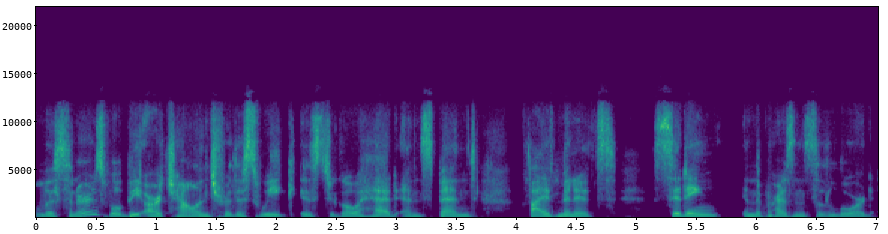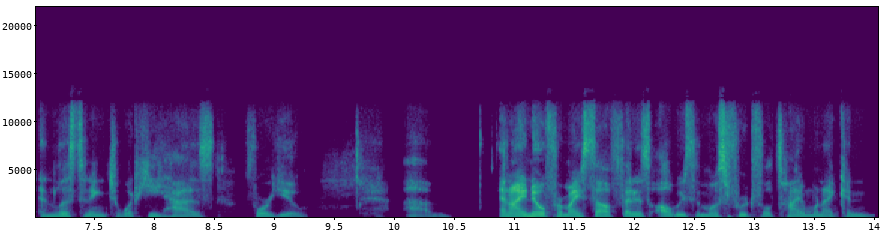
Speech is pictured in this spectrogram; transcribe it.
listeners will be our challenge for this week is to go ahead and spend 5 minutes sitting in the presence of the Lord and listening to what he has for you. Um, and I know for myself that is always the most fruitful time when I can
